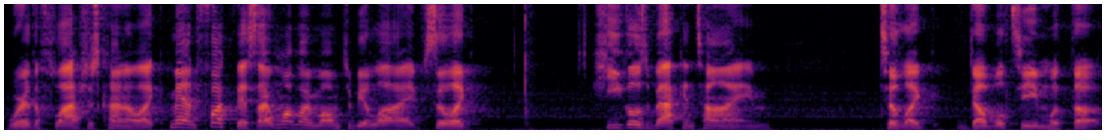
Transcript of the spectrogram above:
where the Flash is kind of like, man, fuck this, I want my mom to be alive. So like he goes back in time to like double team with the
